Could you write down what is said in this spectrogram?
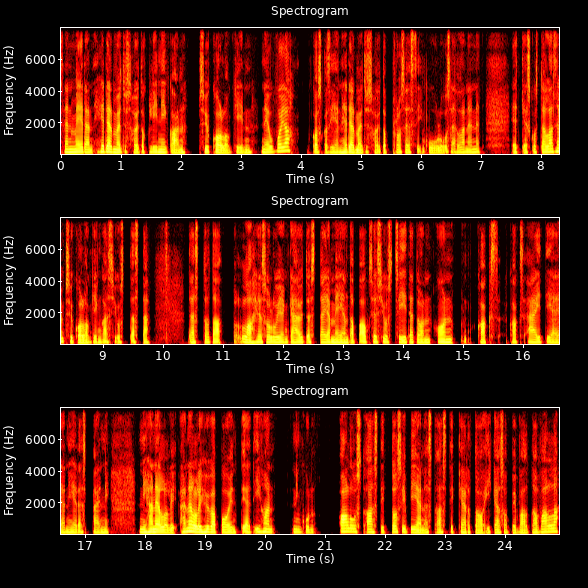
sen meidän hedelmöityshoitoklinikan psykologin neuvoja koska siihen hedelmöityshoitoprosessiin kuuluu sellainen, että, että keskustellaan sen psykologin kanssa just tästä, tästä tota lahjasolujen käytöstä ja meidän tapauksessa just siitä, että on, on kaksi, kaksi äitiä ja niin edespäin, niin, niin hänellä, oli, hänellä oli hyvä pointti, että ihan niin kuin alusta asti, tosi pienestä asti kertoo ikäsopivalla tavalla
